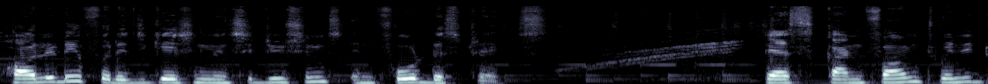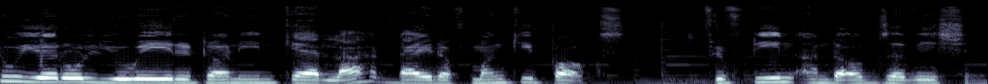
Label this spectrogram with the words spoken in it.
Holiday for educational institutions in four districts. Tests confirmed 22 year old UAE returnee in Kerala died of monkeypox, 15 under observation.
